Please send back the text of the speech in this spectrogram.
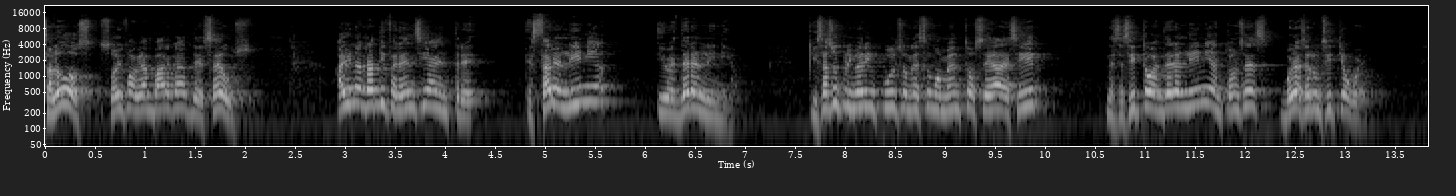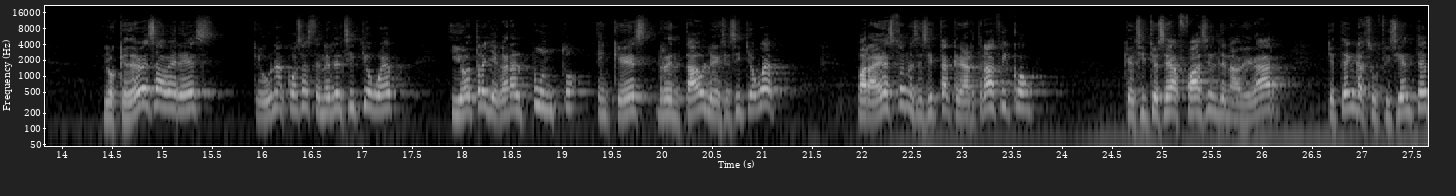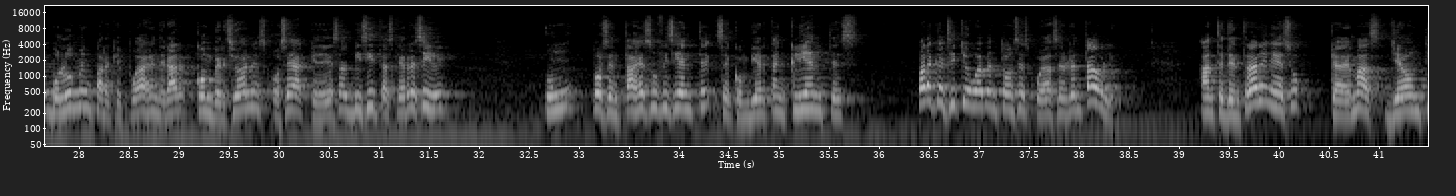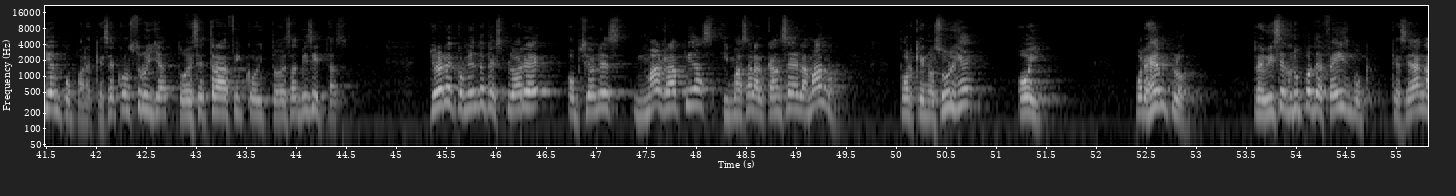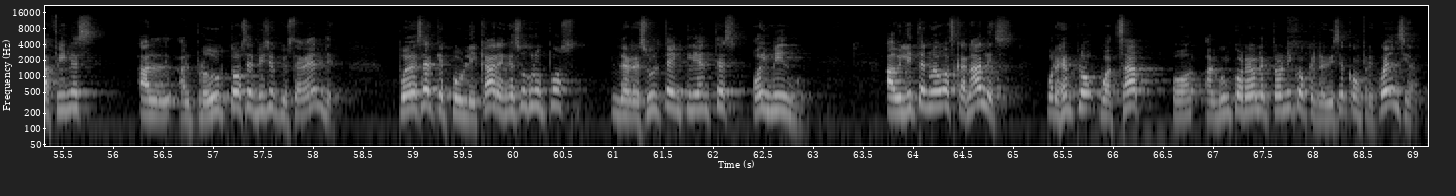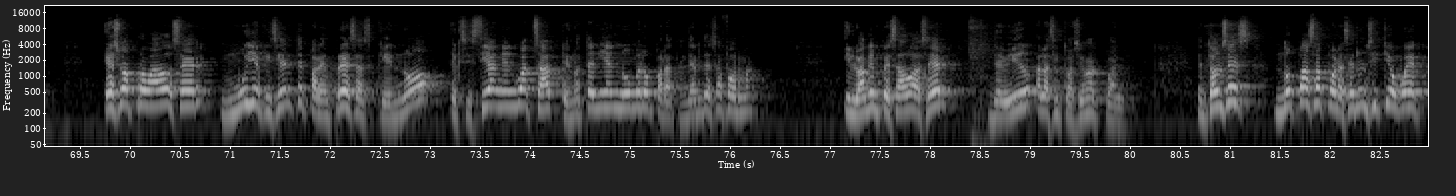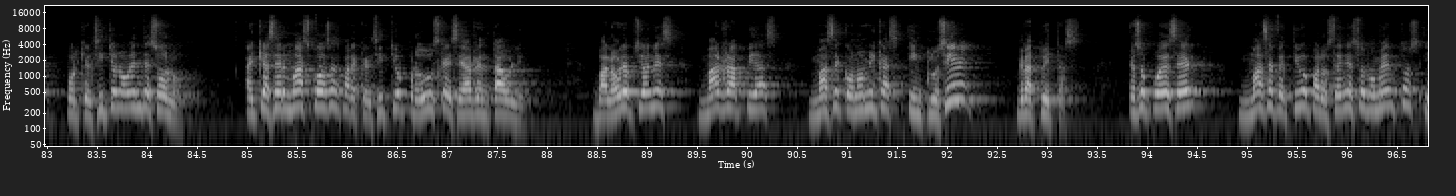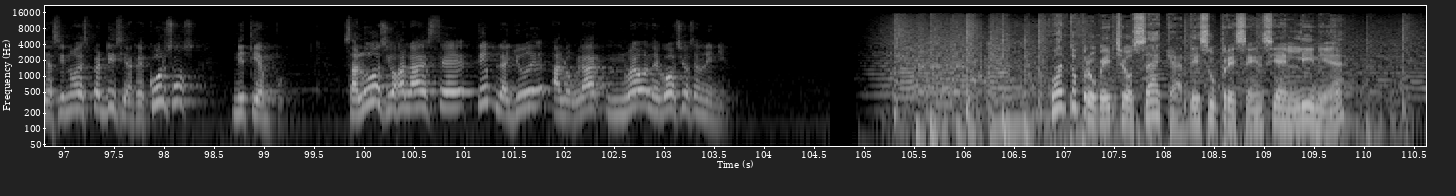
Saludos, soy Fabián Vargas de Zeus. Hay una gran diferencia entre estar en línea y vender en línea. Quizás su primer impulso en este momento sea decir, necesito vender en línea, entonces voy a hacer un sitio web. Lo que debes saber es que una cosa es tener el sitio web y otra llegar al punto en que es rentable ese sitio web. Para esto necesita crear tráfico, que el sitio sea fácil de navegar, que tenga suficiente volumen para que pueda generar conversiones, o sea, que de esas visitas que recibe, un porcentaje suficiente se convierta en clientes para que el sitio web entonces pueda ser rentable. Antes de entrar en eso, que además lleva un tiempo para que se construya todo ese tráfico y todas esas visitas, yo le recomiendo que explore opciones más rápidas y más al alcance de la mano, porque nos surge hoy. Por ejemplo, revise grupos de Facebook que sean afines al, producto o servicio que usted vende. Puede ser que publicar en esos grupos le resulte en clientes hoy mismo. Habilite nuevos canales, por ejemplo WhatsApp o algún correo electrónico que revise con frecuencia. Eso ha probado ser muy eficiente para empresas que no existían en WhatsApp, que no tenían número para atender de esa forma, y lo han empezado a hacer debido a la situación actual. Entonces, no pasa por hacer un sitio web, porque el sitio no vende solo. Hay que hacer más cosas para que el sitio produzca y sea rentable. Valore opciones más rápidas, más económicas, inclusive gratuitas. Eso puede ser más efectivo para usted en estos momentos y así no desperdicia recursos ni tiempo. Saludos y ojalá este tip le ayude a lograr nuevos negocios en línea. ¿Cuánto provecho saca de su presencia en línea?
